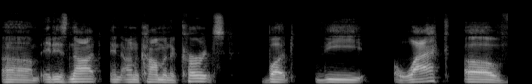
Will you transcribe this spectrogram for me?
Um, it is not an uncommon occurrence, but the lack of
